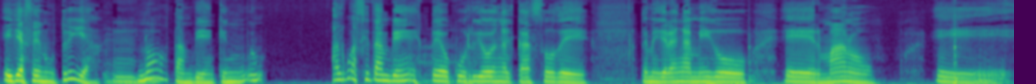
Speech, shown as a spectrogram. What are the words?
ella se nutría, ¿no? También, que algo así también este, ocurrió en el caso de, de mi gran amigo, eh, hermano, eh,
